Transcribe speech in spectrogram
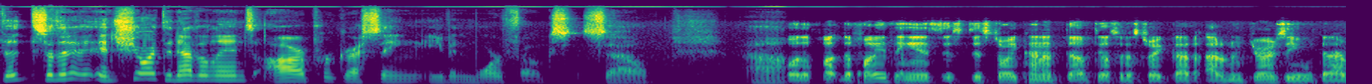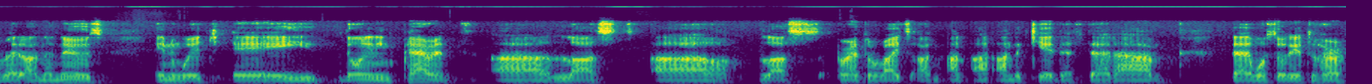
the so the, in short, the Netherlands are progressing even more, folks. So, uh, Well, the, the funny thing is, this this story kind of dovetails to the story got out of New Jersey that I read on the news, in which a donating parent uh, lost uh, lost parental rights on, on, on the kid that that um, that was donated to her.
